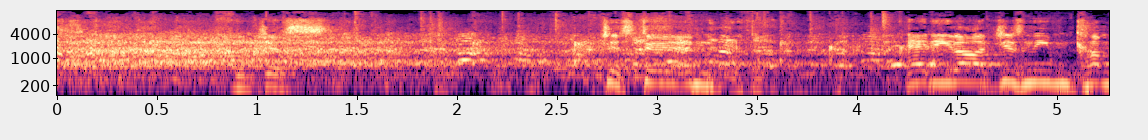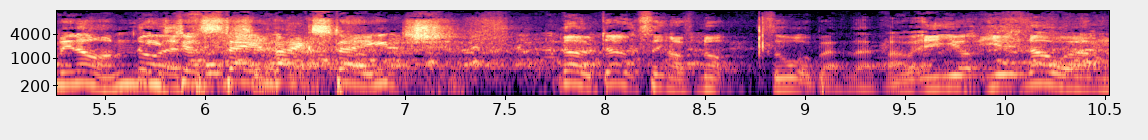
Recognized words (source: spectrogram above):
for just just doing. And Eddie Large isn't even coming on. No, He's just staying backstage. No, don't think I've not thought about that. I mean, you, you know, um,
